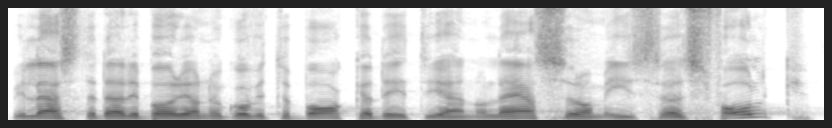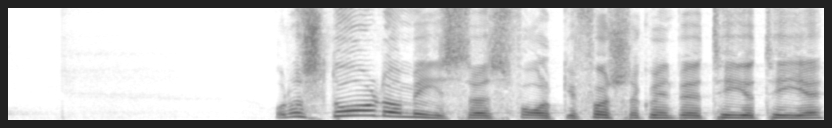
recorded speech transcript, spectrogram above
Vi läste där i början, nu går vi tillbaka dit igen och läser om Israels folk. Och då står det om Israels folk i första Korinthierbrevet 10 och 10.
